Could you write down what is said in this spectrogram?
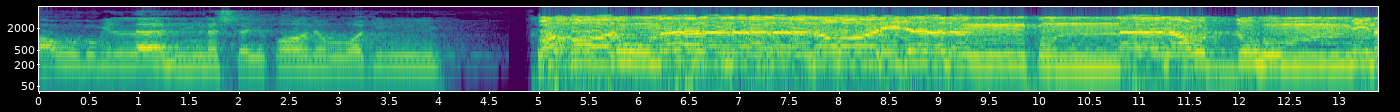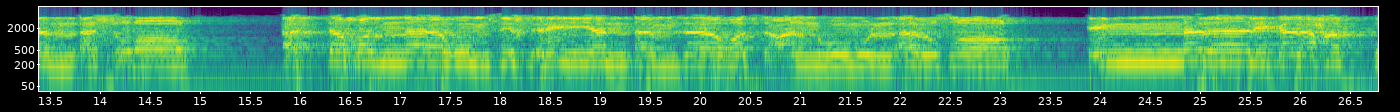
أعوذ بالله من الشيطان الرجيم. وقالوا ما لنا لا نرى رجالا كنا نعدهم من الأشرار. أتخذناهم سخريا أم زاغت عنهم الأبصار؟ إن ذلك لحق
